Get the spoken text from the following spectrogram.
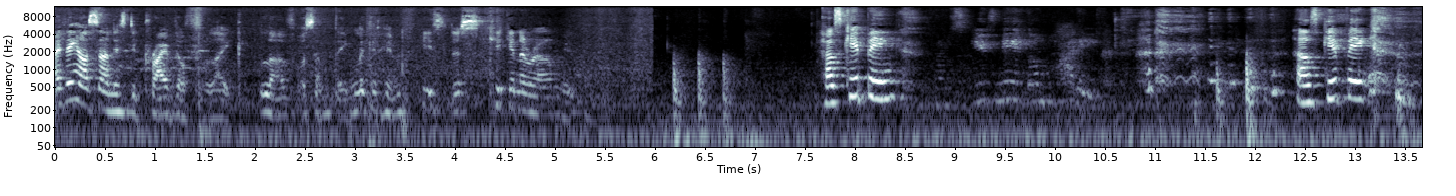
I think our son is deprived of like love or something. Look at him. He's just kicking around with. Housekeeping. Excuse me, don't potty. Housekeeping.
